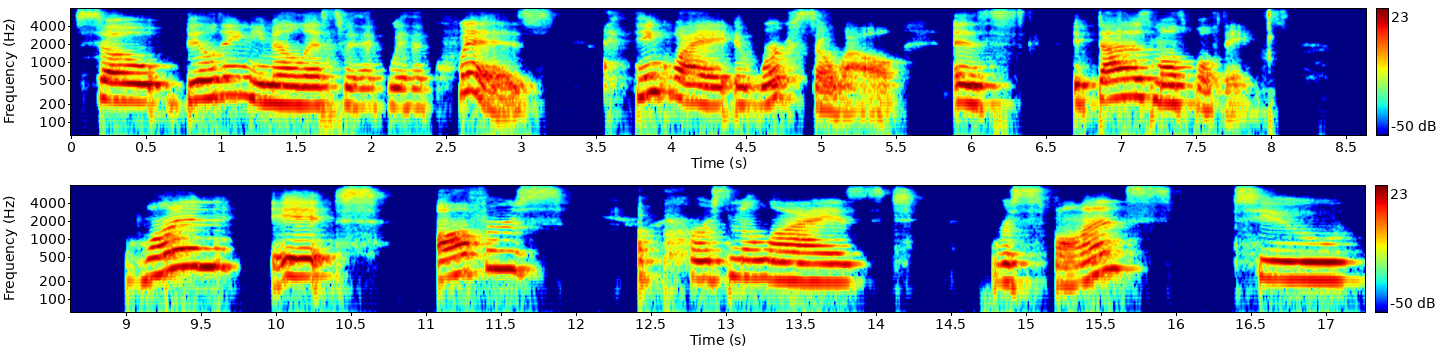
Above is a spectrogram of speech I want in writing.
So building email lists with a, with a quiz, I think why it works so well is it does multiple things. One, it offers a personalized response to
